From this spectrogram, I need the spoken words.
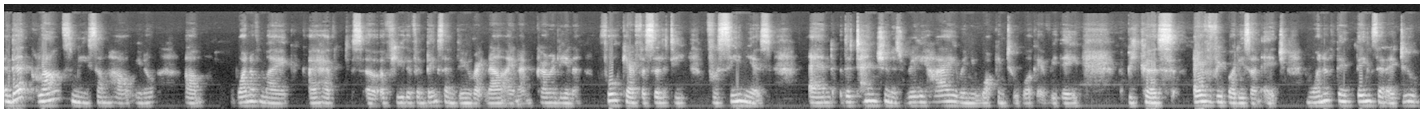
and that grounds me somehow. You know, um, one of my I have a, few different things I'm doing right now, and I'm currently in a full care facility for seniors. And the tension is really high when you walk into work every day because everybody's on edge. One of the things that I do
